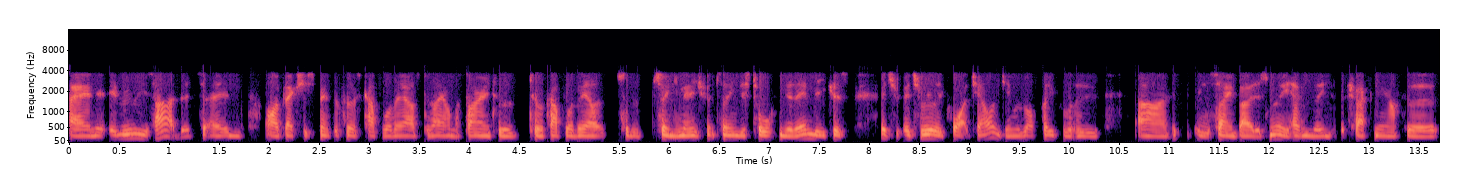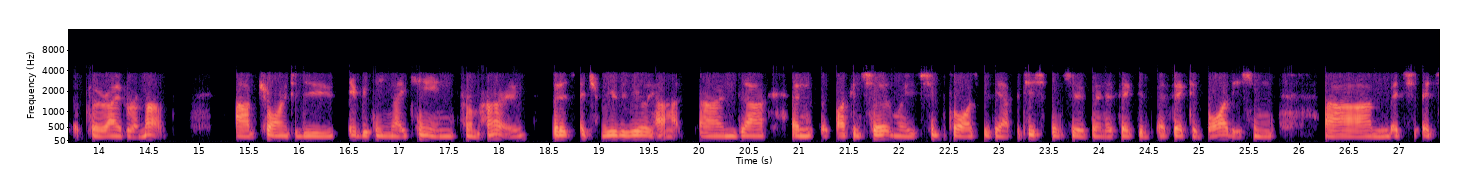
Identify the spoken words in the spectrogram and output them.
and it, really is hard. It's, and I've actually spent the first couple of hours today on the phone to to a couple of our sort of senior management team, just talking to them because it's it's really quite challenging. We've got people who are in the same boat as me, haven't been to the track now for for over a month, um, trying to do everything they can from home. But it's, it's really, really hard, and uh, and I can certainly sympathise with our participants who have been affected affected by this, and um, it's it's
